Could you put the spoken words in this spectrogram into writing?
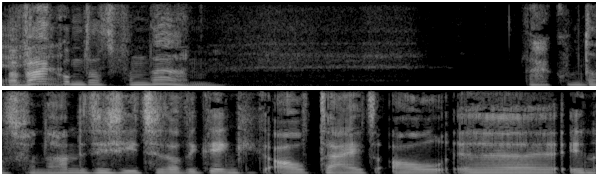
maar waar komt dat vandaan? Waar komt dat vandaan? Het is iets dat ik denk ik altijd al uh, in,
